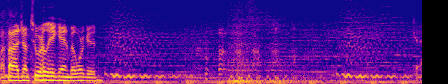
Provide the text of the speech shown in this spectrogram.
I thought I jumped too early again, but we're good. Okay.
